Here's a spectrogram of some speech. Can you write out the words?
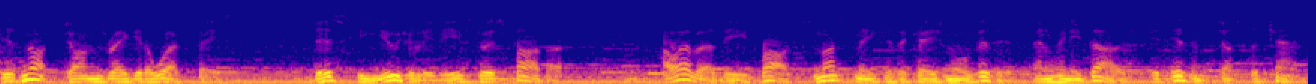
is not John's regular workplace. This he usually leaves to his father. However, the boss must make his occasional visit, and when he does, it isn't just a chat.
